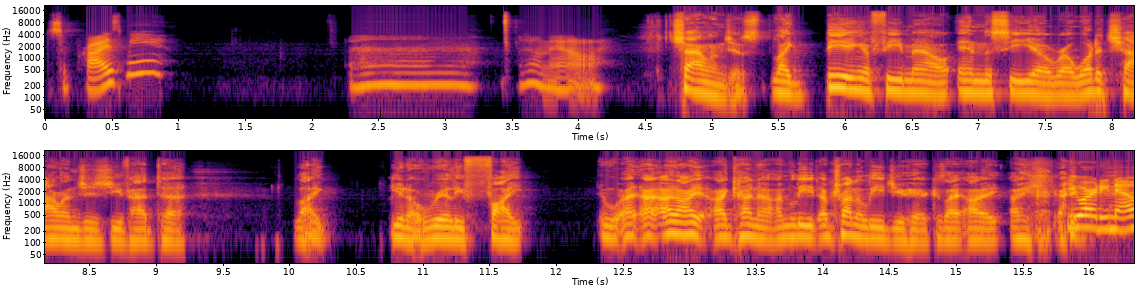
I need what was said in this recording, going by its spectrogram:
surprise me, um, I don't know. Challenges like being a female in the CEO role. What are challenges you've had to, like, you know, really fight? I, I, I kind of, I'm lead. I'm trying to lead you here because I, I, I, you already know.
